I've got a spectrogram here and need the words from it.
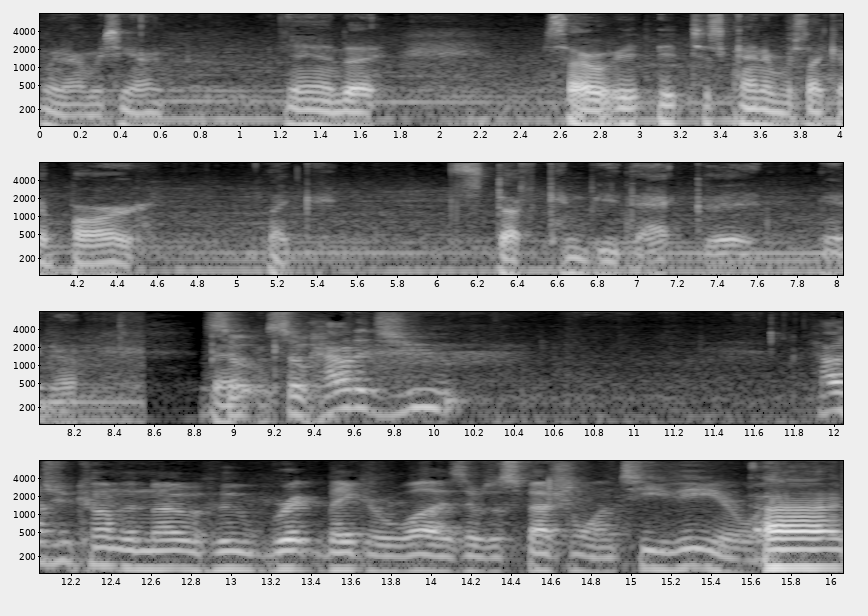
when I was young, and uh, so it, it just kind of was like a bar, like stuff can be that good, you know. So, so how did you? How did you come to know who Rick Baker was? It was a special on TV or what? Uh,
